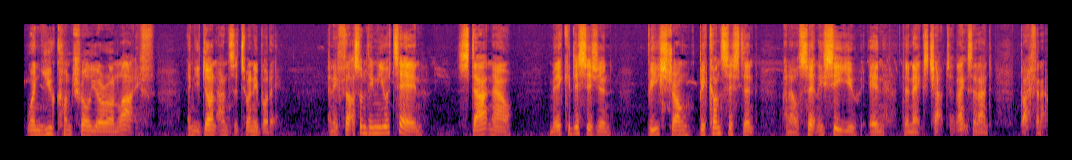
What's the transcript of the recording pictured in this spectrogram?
when you control your own life and you don't answer to anybody. And if that's something you attain, start now, make a decision, be strong, be consistent, and I'll certainly see you in the next chapter. Thanks, Anand. Bye for now.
